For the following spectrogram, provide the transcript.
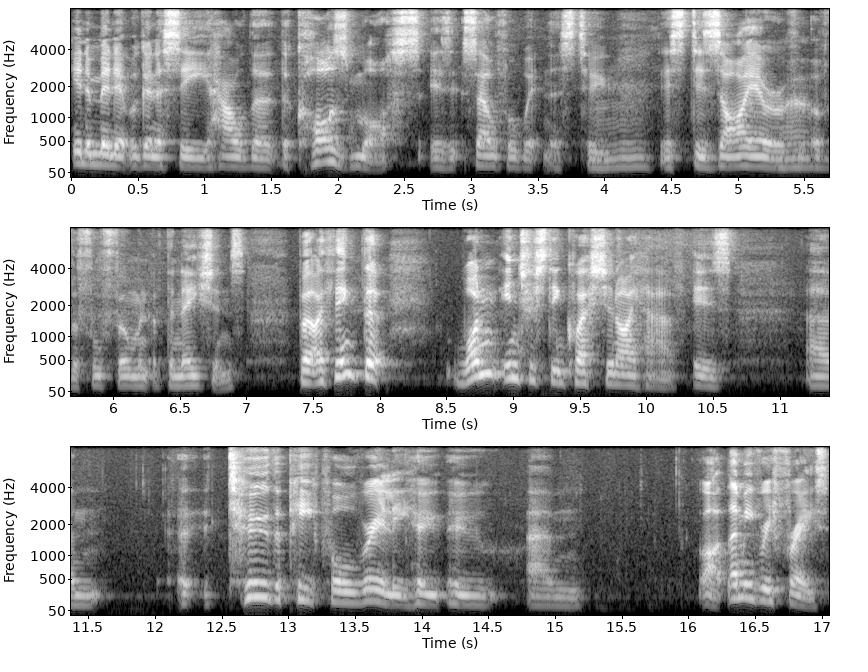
in a minute, we're going to see how the, the cosmos is itself a witness to this desire of, of the fulfillment of the nations. But I think that one interesting question I have is um, uh, to the people really who, who um, well, let me rephrase.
